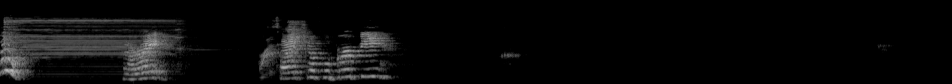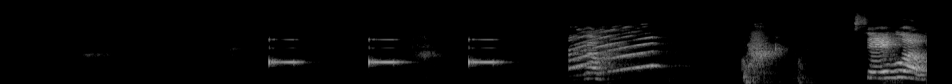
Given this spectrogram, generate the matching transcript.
Whew. All right, side shuffle burpee. Go. Staying low.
